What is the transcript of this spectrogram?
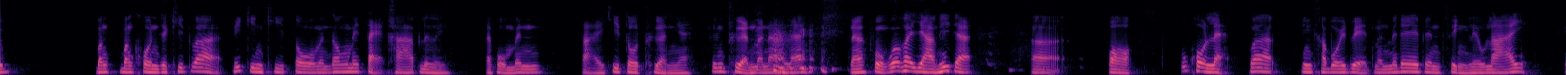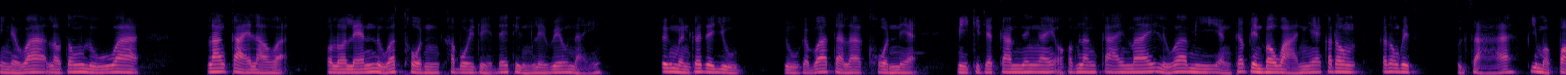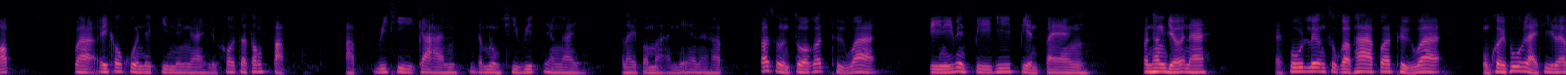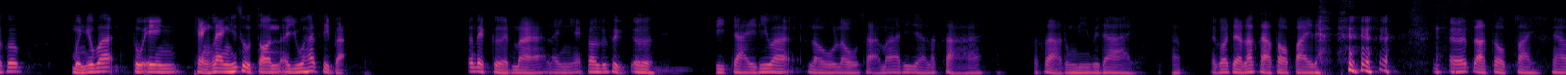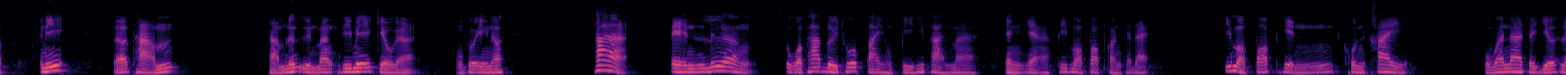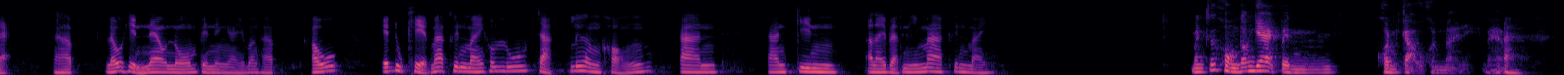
บางบางคนจะคิดว่าเฮ้ยกินคีโตมันต้องไม่แตะ carb เลย แต่ผมเป็นสายคีโตเถื่อนไงซึ่งเถื่อนมานานแล้วนะผมก็พยายามที่จะเออบอกทุกคนแหละว่า กินคาร์โบไฮเดรตมันไม่ได้เป็นสิ่งเลวร้ายเพียงแต่ว่าเราต้องรู้ว่าร่างกายเราอะ tolerance หรือว่าทนคาร์โบไฮเดรตได้ถึงเลเวลไหน ซึ่งมันก็จะอยู่อยู่กับว่าแต่ละคนเนี่ยมีกิจกรรมยังไงออกกำลังกายไหมหรือว่ามีอย่างถ้าเป็นเบาหวานเงี้ยก็ต้องก็ต้องไปปรึกษาพี่หมอป๊อปว่าเอ้ยเขาควรจะกินยังไง หรือเขาจะต้องปรับปรับวิธีการดำรงชีวิตยังไงอะไรประมาณนี้นะครับ ก็ส่วนตัวก็ถือว่าปีนี้เป็นปีที่เปลี่ยนแปลง ค่อนข้างเยอะนะ แต่พูดเรื่องสุขภาพก็ถือว่าผมเคยพูดหลายทีแล้วก็เหมือนกับว่าตัวเองแข็งแรงที่สุดตอนอายุห้าสิบอะตั้งแต่เกิดมาอะไรเงี้ยก็รู้สึก เออ ดีใจที่ว่าเราเราสามารถที่จะรักษารักษาตรงนี้ไว้ได้นะครับ แล้วก็จะรักษาต่อไปนะรักษาต่อไปนะครับ อันนี้เราถาม ถามเรื่องอื่นบ้างที่ไม่เกี่ยวกับของตัวเองเนาะถ้าเป็นเรื่องสุขภาพโดยทั่วไปของปีที่ผ่านมา อย่างอย่างพี่หมอป๊อปก่อนก็ได้ พี่หมอป๊อปเห็นคนไข้ผมว่าน่าจะเยอะแหละนะครับ แล้วเห็นแนวโน้มเป็นยังไงบ้างครับเขา educate มากขึ้นไหมเขารู้จักเรื่องของการการกินอะไรแบบนี้มากขึ้นไหม มันก็คงต้องแยกเป็นคนเก่าคนใหม่นะครับอ่า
